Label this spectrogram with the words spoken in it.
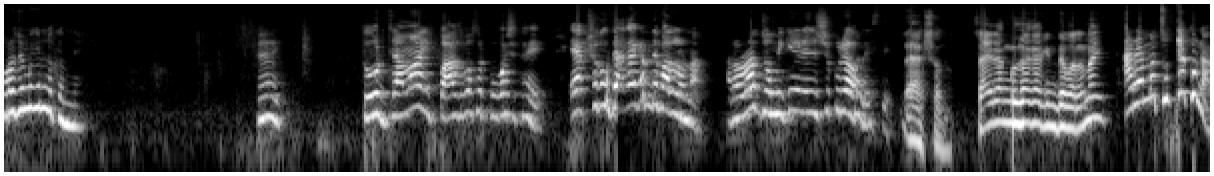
ওরা জমি কিনলো কেমনে? হ্যাঁ তোর জামাই পাঁচ বছর প্রবাসী থাকে। এক শতক জায়গায় কিনতে পারল না। আর ওরা জমি কিনে রেজিস্ট্রি করে হলাইছে একশো চার আঙ্গুল জায়গা কিনতে পারে নাই? আরে আমার চুপ থাকো না।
